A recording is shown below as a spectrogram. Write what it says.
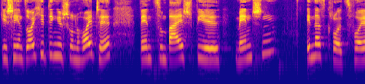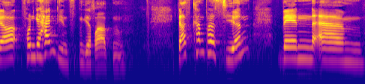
geschehen solche Dinge schon heute, wenn zum Beispiel Menschen in das Kreuzfeuer von Geheimdiensten geraten. Das kann passieren, wenn ähm,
